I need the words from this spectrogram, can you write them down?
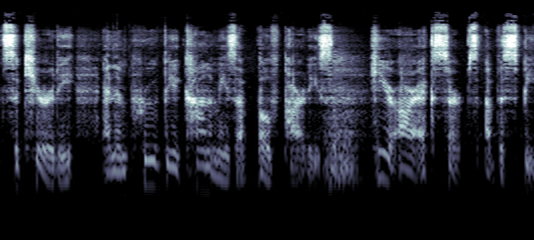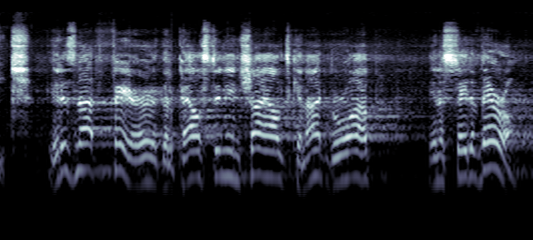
security and improve the economies of both parties. Here are excerpts of the speech. It is not fair that a Palestinian child cannot grow up in a state of their own.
